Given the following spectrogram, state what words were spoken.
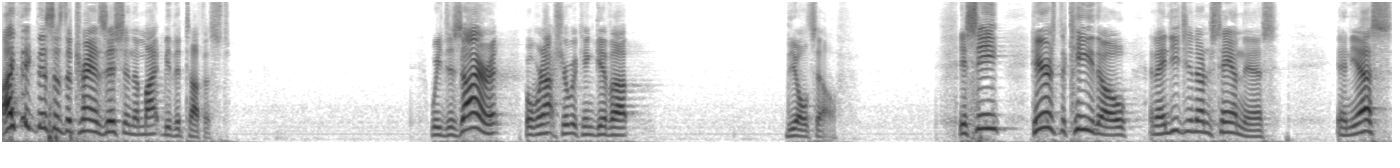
I think this is the transition that might be the toughest. We desire it, but we're not sure we can give up the old self. You see, here's the key though, and I need you to understand this. And yes,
